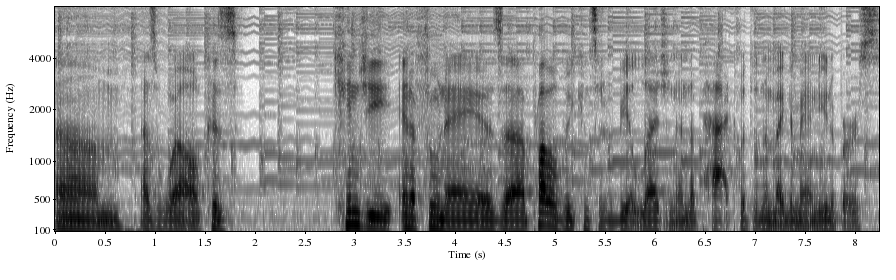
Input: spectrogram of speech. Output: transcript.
um, as well, because Keiji Inafune is uh, probably considered to be a legend in the pack within the Mega Man universe.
